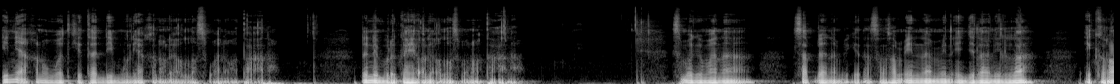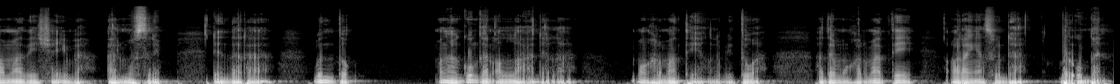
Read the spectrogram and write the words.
ini akan membuat kita dimuliakan oleh Allah Subhanahu wa taala. Dan diberkahi oleh Allah Subhanahu wa taala. Sebagaimana sabda Nabi kita SAW inna min ijlalillah ikramati syaibah al-muslim. Di antara bentuk mengagungkan Allah adalah menghormati yang lebih tua atau menghormati orang yang sudah beruban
